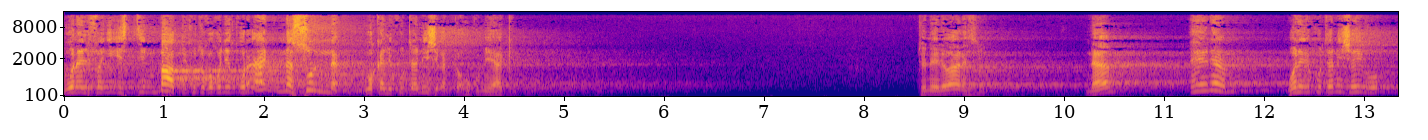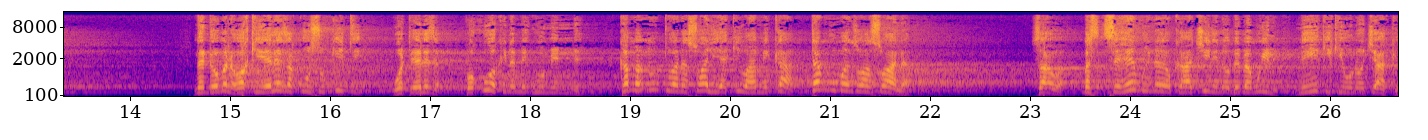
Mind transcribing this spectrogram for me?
wanalifanyia istinbati kutoka kwenye Qur'an na Sunna wakalikutanisha katika hukumu yake. Tunaelewana sio naam? Eh naam. Wanalikutanisha hivyo. Na ndio maana wakieleza kuhusu kiti wataeleza. Kwa kuwa kina miguu minne kama mtu anaswali akiwa amekaa tangu mwanzo wa swala. Sawa? Basi sehemu inayokaa chini inayobeba mwili ni hiki kiuno chake.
